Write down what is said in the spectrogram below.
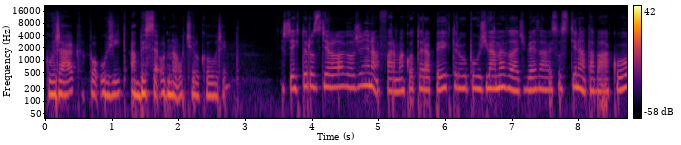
kuřák použít, aby se odnaučil kouřit? Ještě bych to rozdělila vyloženě na farmakoterapii, kterou používáme v léčbě závislosti na tabáku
